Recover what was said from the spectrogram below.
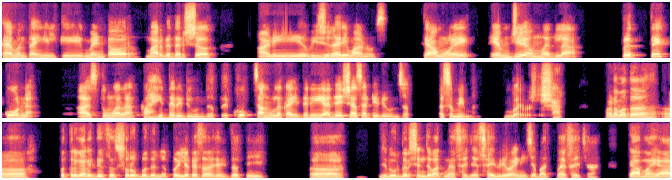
काय म्हणता येईल, की मेंटॉर, मार्गदर्शक आणि विजनरी माणूस. त्यामुळे एम-जी-एममधला प्रत्येक कोना आज तुम्हाला काहीतरी देऊन जातोय. खूप चांगलं काहीतरी या देशासाठी देऊन जात असं मी म्हण बरोबर. छान. मॅडम आता पत्रकारितेचं स्वरूप बदललं. पहिलं कसं असायचं, की जे दूरदर्शनच्या बातम्या असायच्या, सह्याद्री वाहिनीच्या बातम्या असायच्या. त्या ह्या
